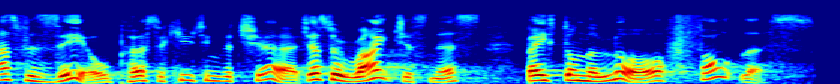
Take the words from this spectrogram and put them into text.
As for zeal, persecuting the church. As for righteousness, based on the law, faultless.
